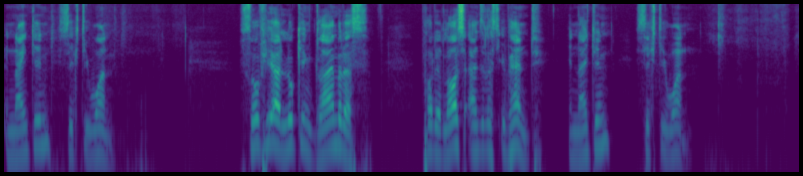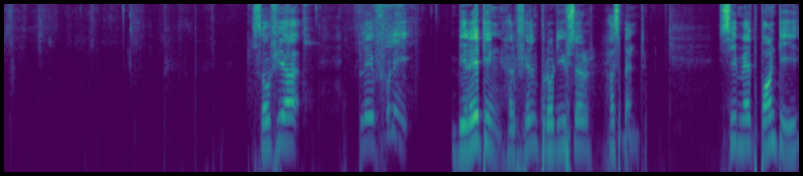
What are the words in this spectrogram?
in 1961. Sophia looking glamorous for a Los Angeles event in 1961. Sophia playfully berating her film producer husband. She met Ponti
